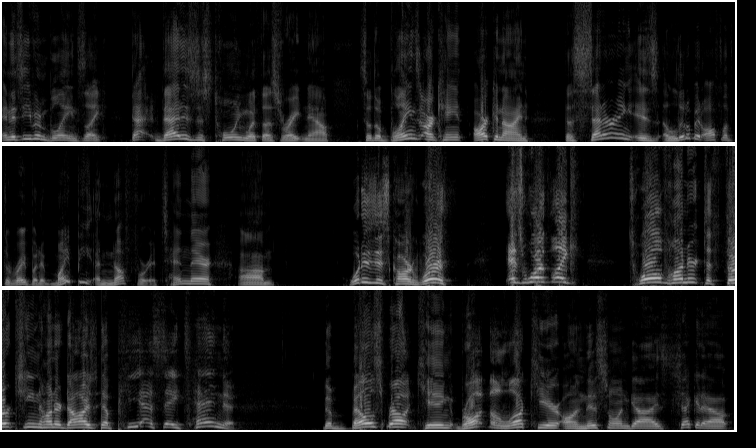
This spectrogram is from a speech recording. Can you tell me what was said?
and it's even Blaine's like that that is just toying with us right now. So the Blaine's Arcane Arcanine, the centering is a little bit off left to right, but it might be enough for a 10 there. Um what is this card worth? It's worth like $1200 to $1300 in a PSA 10. The Bellsprout King brought the luck here on this one, guys. Check it out.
